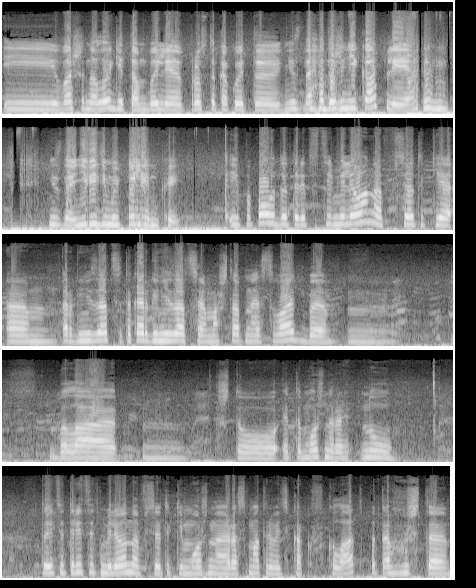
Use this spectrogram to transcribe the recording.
И ваши налоги там были просто какой-то, не знаю, даже не капли, а, не знаю, невидимой пылинкой. И по поводу 30 миллионов, все-таки эм, организация, такая организация масштабная свадьбы эм, была, эм, что это можно, ну, то эти 30 миллионов все-таки можно рассматривать как вклад, потому что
